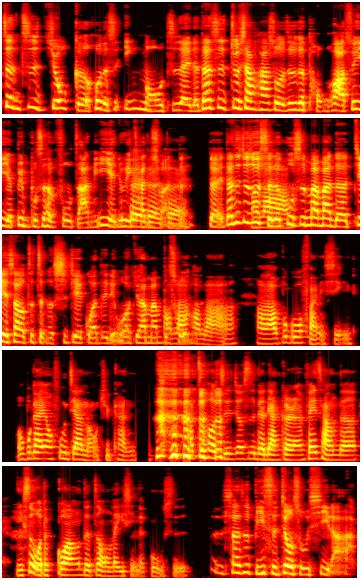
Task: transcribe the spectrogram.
政治纠葛或者是阴谋之类的。但是就像他说的，这是个童话，所以也并不是很复杂，你一眼就可以看穿的。对，对，对，对，但是就是随着故事慢慢的介绍这整个世界观这一点，我觉得还蛮不错的。好啦，好啦，好啦，不过反省，我不该用富家农去看。他最后其实就是个两个人非常的你是我的光的这种类型的故事。算是彼此救赎戏啦，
